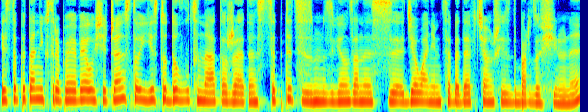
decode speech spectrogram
Jest to pytanie, które pojawiało się często i jest to dowód na to, że ten sceptycyzm związany z działaniem CBD wciąż jest bardzo silny.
